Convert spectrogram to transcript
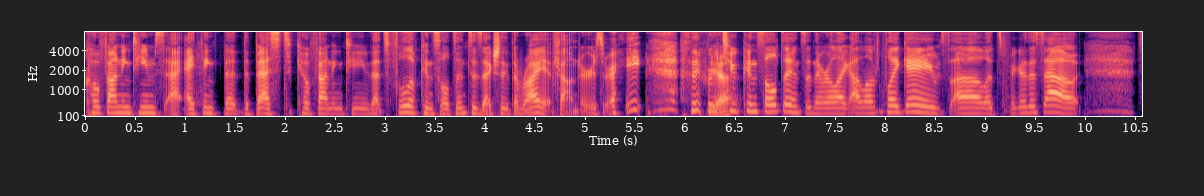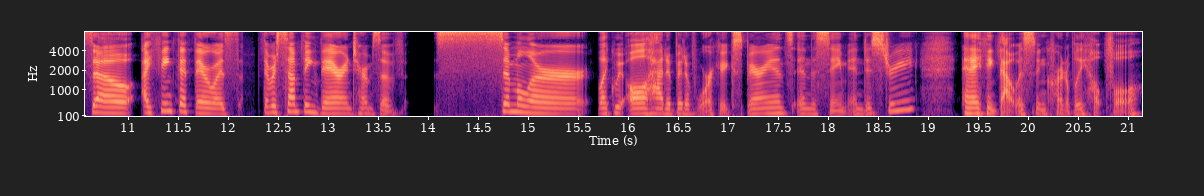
co-founding teams. I, I, think the, the best co-founding team that's full of consultants is actually the riot founders right? There were yeah. two consultants and they were like i love to play games. Uh, let's figure this out. So i think that there was there was something there in terms of similar like we all had a bit of work experience in the same industry. And i think that was incredibly helpful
